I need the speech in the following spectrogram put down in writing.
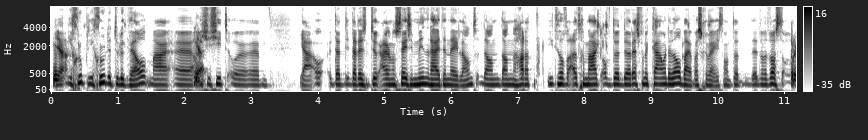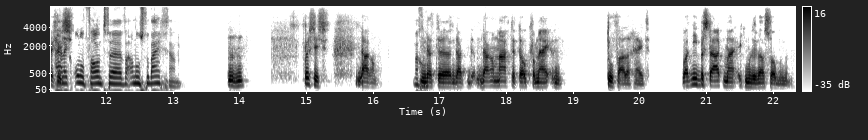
ja. die, groep die groeit natuurlijk wel. Maar uh, als je ziet, ja, dat, dat is natuurlijk eigenlijk nog steeds een minderheid in Nederland. Dan, dan had het niet heel veel uitgemaakt of de, de rest van de Kamer er wel bij was geweest. Want dat, dat was Precies. eigenlijk onopvallend aan ons voorbij gegaan. Mm -hmm. Precies, daarom. Dat, dat, daarom maakt het ook voor mij een toevalligheid. Wat niet bestaat, maar ik moet het wel zo benoemen.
